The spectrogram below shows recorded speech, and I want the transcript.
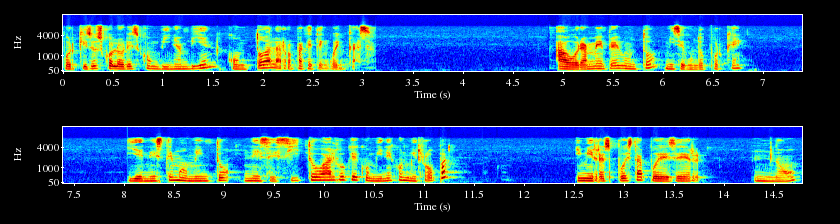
porque esos colores combinan bien con toda la ropa que tengo en casa. Ahora me pregunto mi segundo por qué. ¿Y en este momento necesito algo que combine con mi ropa? Y mi respuesta puede ser no.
